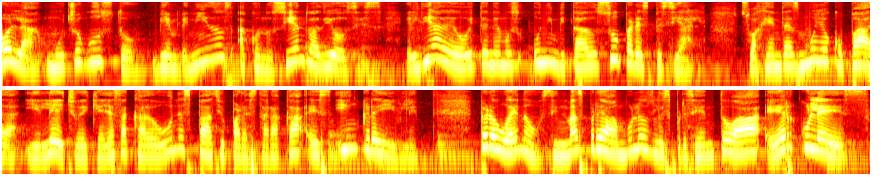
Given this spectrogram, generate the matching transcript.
Hola, mucho gusto. Bienvenidos a Conociendo a Dioses. El día de hoy tenemos un invitado súper especial. Su agenda es muy ocupada y el hecho de que haya sacado un espacio para estar acá es increíble. Pero bueno, sin más preámbulos les presento a Hércules.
